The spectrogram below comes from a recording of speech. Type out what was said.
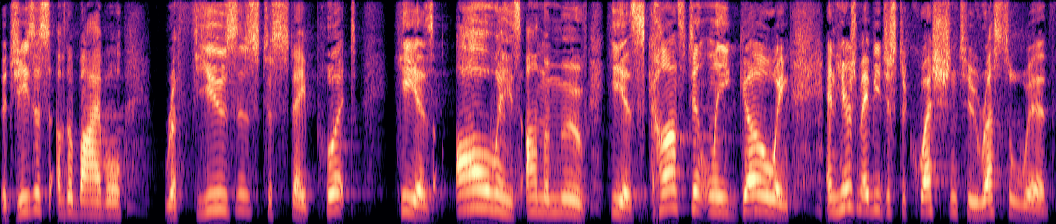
The Jesus of the Bible refuses to stay put. He is always on the move. He is constantly going. And here's maybe just a question to wrestle with.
